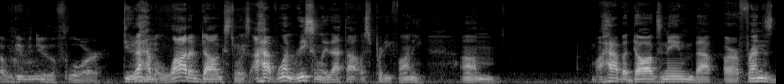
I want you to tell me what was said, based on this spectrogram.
I'm giving you the floor. Dude, I have a lot of dog stories. I have one recently that I thought was pretty funny. Um, I have a dog's name that our friends.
